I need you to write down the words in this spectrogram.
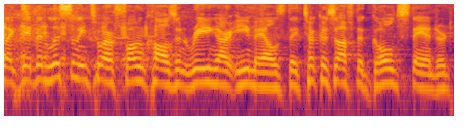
like they've been listening to our phone calls and reading our emails. They took us off the gold standard.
